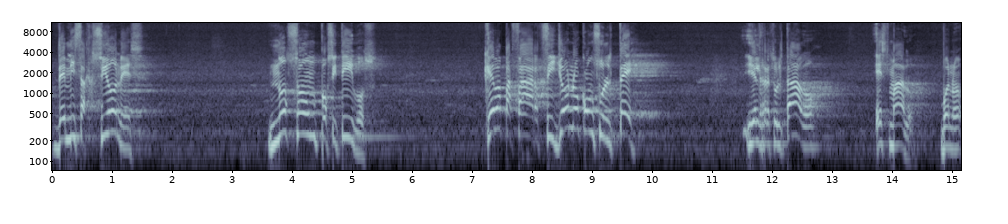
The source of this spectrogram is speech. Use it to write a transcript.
de mis acciones no son positivos, ¿qué va a pasar si yo no consulté y el resultado es malo? Bueno,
